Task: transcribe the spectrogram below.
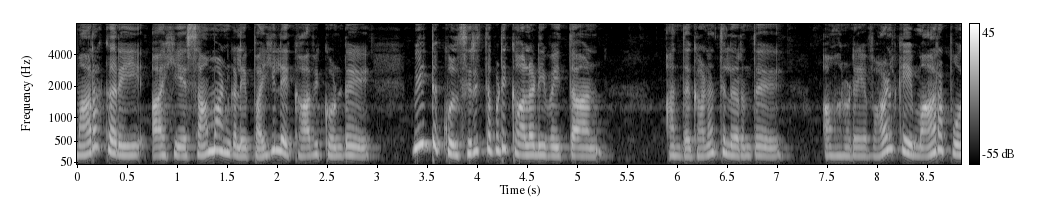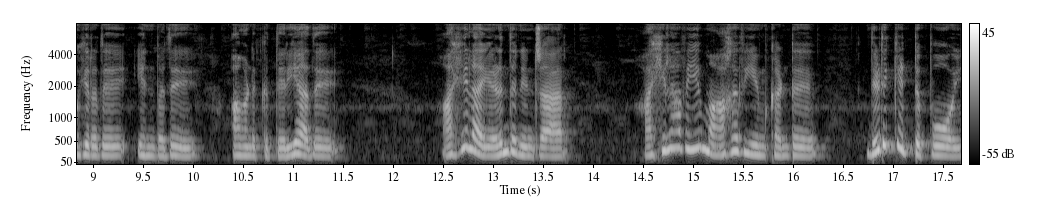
மரக்கறி ஆகிய சாமான்களை பையிலே காவிக்கொண்டு வீட்டுக்குள் சிரித்தபடி காலடி வைத்தான். அந்த கணத்திலிருந்து அவனுடைய வாழ்க்கை மாறப்போகிறது என்பது அவனுக்கு தெரியாது. அகிலா எழுந்து நின்றார். அகிலாவையும் ஆகவியும் கண்டு திடுக்கிட்டு போய்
